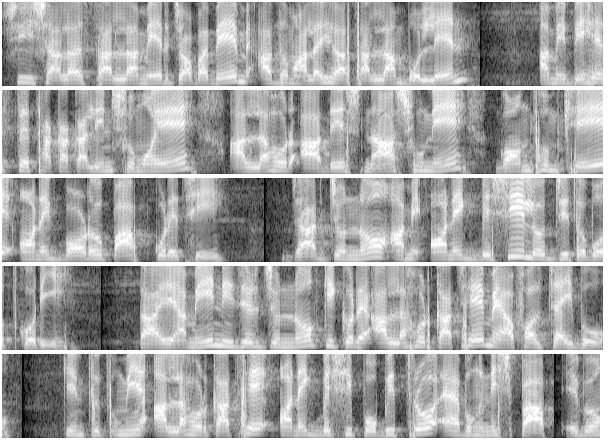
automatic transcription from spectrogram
শীষ আলাহ সাল্লামের জবাবে আদম আলাইসাল্লাম বললেন, আমি বেহেস্তে থাকাকালীন সময়ে আল্লাহর আদেশ না শুনে গন্ধম খেয়ে অনেক বড় পাপ করেছি, যার জন্য আমি অনেক বেশি লজ্জিত বোধ করি। তাই আমি নিজের জন্য কি করে আল্লাহর কাছে মেয়াফল চাইব? কিন্তু তুমি আল্লাহর কাছে অনেক বেশি পবিত্র এবং নিষ্পাপ এবং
